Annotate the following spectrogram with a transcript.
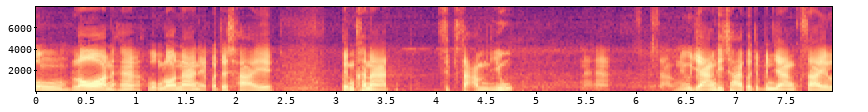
วงล้อนะฮะวงล้อหน้าเนี่ยก็จะใช้เป็นขนาด 13 นิ้วนะฮะ13 นิ้วยางที่ใช้ก็จะเป็นยางไซส์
